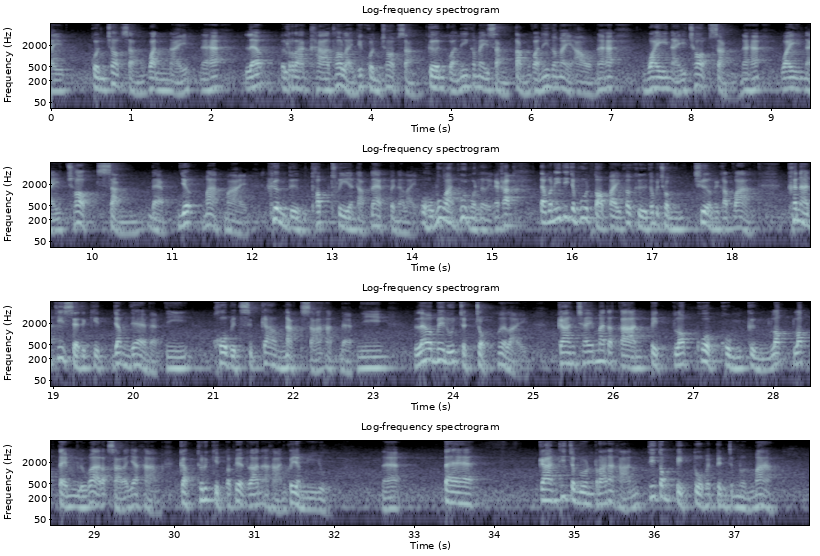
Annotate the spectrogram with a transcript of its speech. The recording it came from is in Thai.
คนชอบสั่งวันไหนนะฮะแล้วราคาเท่าไหร่ที่คนชอบสั่ง เกินกว่านี้ก็ไม่สั่งต่ำกว่านี้ก็ไม่เอานะฮะวัยไหนชอบสั่งนะฮะวัยไหนชอบสั่งแบบเยอะมากมาย เครื่องดื่มท็อปทรีอันดับแรกเป็นอะไร โอ้โหเมื่อวานพูดหมดเลยนะครับ แต่วันนี้ที่จะพูดต่อไปก็คือท่านผู้ชมเชื่อไหมครับว่า ขณะที่เศรษฐกิจย่ำแย่แบบนี้โควิด -19 หนักสาหัสแบบนี้ แล้วไม่รู้จะจบเมื่อไหร่ การใช้มาตรการปิดล็อกควบคุมกึ่งล็อกล็อกเต็ม หรือว่ารักษาระยะห่างกับธุรกิจประเภทร้านอาหารก็ยังมีอยู่นะฮะแต่การที่จำนวนร้านอาหารที่ต้องปิดตัวไปเป็นจำนวนมาก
